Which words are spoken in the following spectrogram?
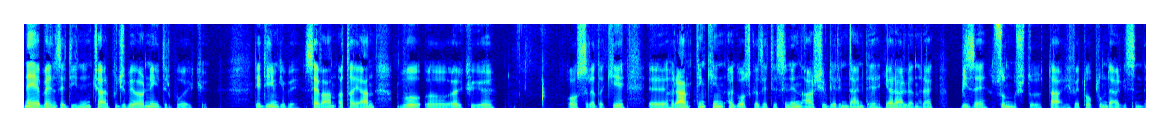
neye benzediğinin çarpıcı bir örneğidir bu öykü. Dediğim gibi Sevan Atayan bu e, öyküyü o sıradaki e, Hrant Dink'in Agos gazetesinin arşivlerinden de yararlanarak bize sunmuştu Tarih ve Toplum dergisinde.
